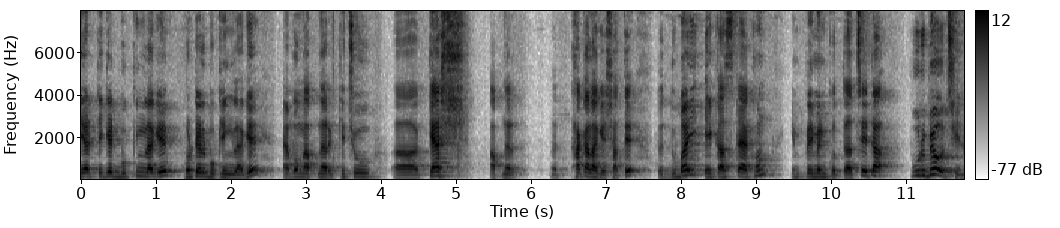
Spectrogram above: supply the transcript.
এয়ার টিকিট বুকিং লাগে হোটেল বুকিং লাগে, এবং আপনার কিছু ক্যাশ আপনার থাকা লাগে সাথে। তো দুবাই এই কাজটা এখন ইমপ্লিমেন্ট করতে যাচ্ছে, এটা পূর্বেও ছিল।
